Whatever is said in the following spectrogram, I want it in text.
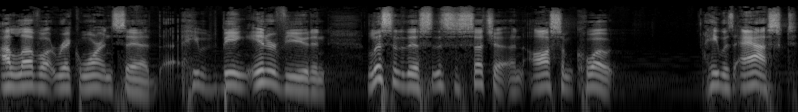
I love what Rick Warren said. He was being interviewed, and listen to this. This is such a, an awesome quote. He was asked,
